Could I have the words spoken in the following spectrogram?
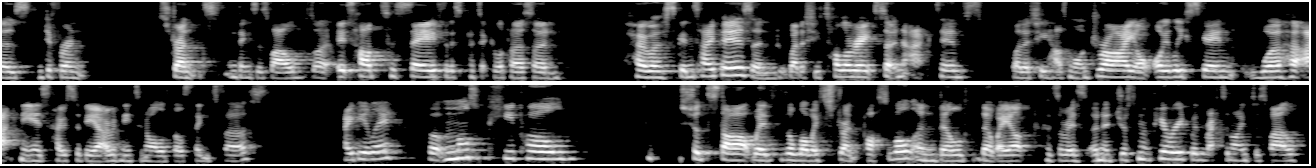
There's different strengths and things as well. So it's hard to say for this particular person how her skin type is and whether she tolerates certain actives, whether she has more dry or oily skin, where her acne is, how severe. I would need to know all of those things first, ideally. But most people should start with the lowest strength possible and build their way up because there is an adjustment period with retinoids as well,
